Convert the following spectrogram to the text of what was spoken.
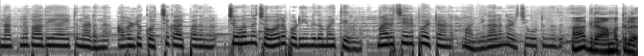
നഗ്നപാതയായിട്ട് നടന്ന് അവളുടെ കൊച്ചു കാൽപാദങ്ങൾ ചുവന്ന ചോര പൊടിയും വിധമായി തീർന്നു. മരച്ചെരുപ്പ് ഇട്ടാണ് മഞ്ഞുകാലം കഴിച്ചു കൂട്ടുന്നത്. ആ ഗ്രാമത്തിൽ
